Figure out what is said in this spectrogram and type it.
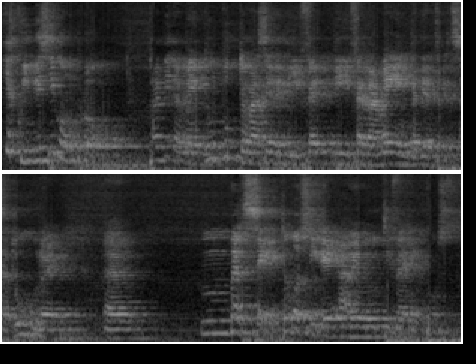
E quindi si comprò praticamente tutta una serie di, fer di ferramenta, di attrezzature, eh, un bel set, così che avevo tutti i ferri a posto.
